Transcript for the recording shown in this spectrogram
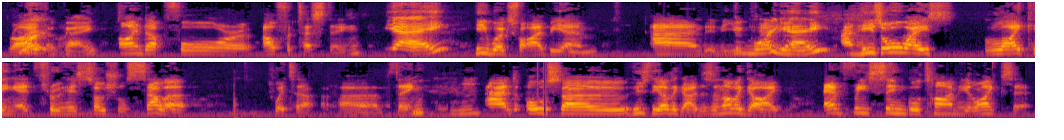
right? right? Okay. Signed up for alpha testing. Yay! He works for IBM, and in the UK. More yay! And he's always liking it through his Social Seller Twitter uh, thing, mm-hmm. and also who's the other guy? There's another guy. Every single time he likes it,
